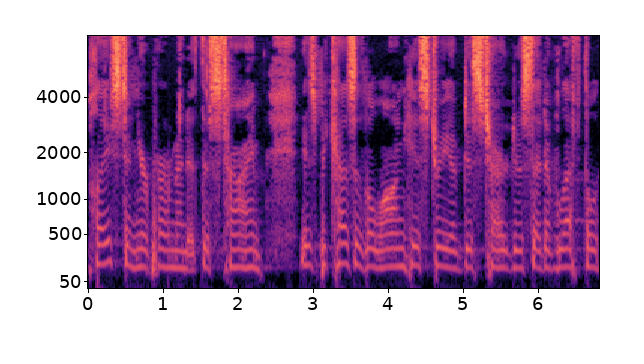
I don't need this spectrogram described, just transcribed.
placed in your permit at this time is because of the long history of discharges that have left the,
